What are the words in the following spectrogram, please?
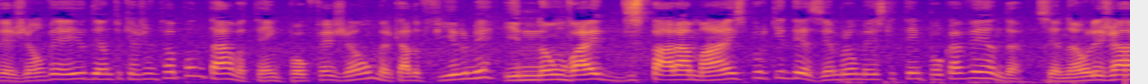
Feijão veio dentro que a gente apontava. Tem pouco feijão, mercado firme e não vai disparar mais porque dezembro é um mês que tem pouca venda. Senão ele já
